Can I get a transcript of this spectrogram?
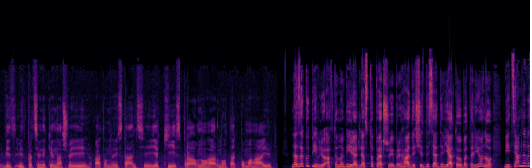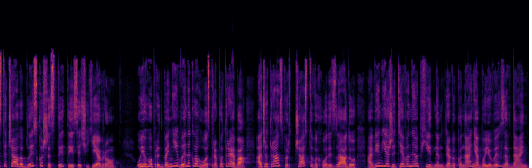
від, від працівників нашої атомної станції, які справно, гарно так допомагають. На закупівлю автомобіля для 101-ї бригади 69-го батальйону бійцям не вистачало близько 6 тисяч євро. У його придбанні виникла гостра потреба, адже транспорт часто виходить з ладу, а він є життєво необхідним для виконання бойових завдань.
